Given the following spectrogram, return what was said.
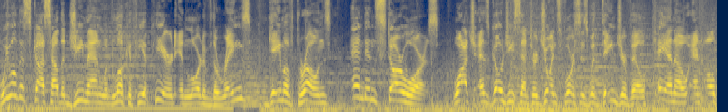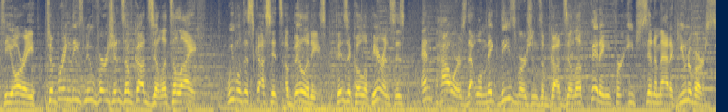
we will discuss how the G Man would look if he appeared in Lord of the Rings, Game of Thrones, and in Star Wars. Watch as Goji Center joins forces with Dangerville, KNO, and Alteori to bring these new versions of Godzilla to life. We will discuss its abilities, physical appearances, and powers that will make these versions of Godzilla fitting for each cinematic universe.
